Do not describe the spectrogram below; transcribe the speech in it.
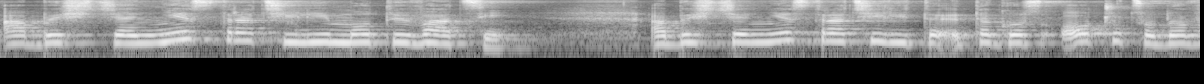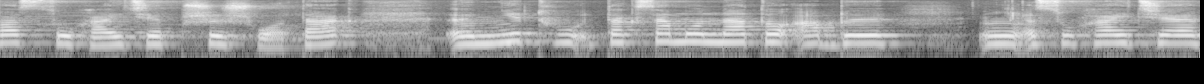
abyście nie stracili motywacji abyście nie stracili te, tego z oczu, co do Was, słuchajcie, przyszło, tak? E, Nie tak samo na to, aby, mm, słuchajcie,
